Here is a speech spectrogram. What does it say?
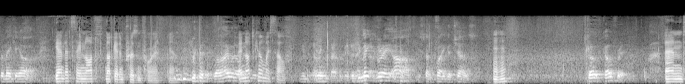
for making art. Yeah, and let's say not, not get in prison for it, yeah. Well, I would. and not kill myself. You, I mean, if you make great art, you stand quite a good chance. Mm-hmm. Go, go for it. And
